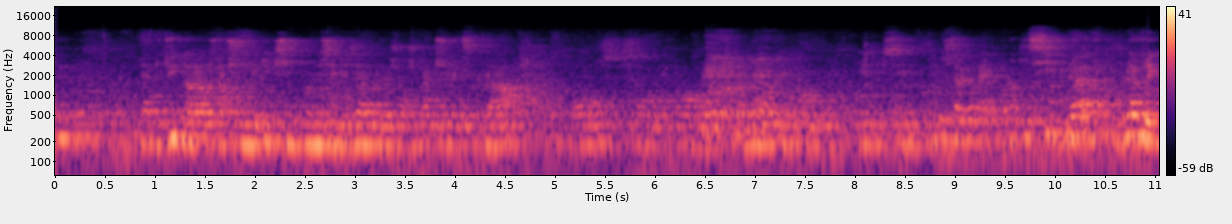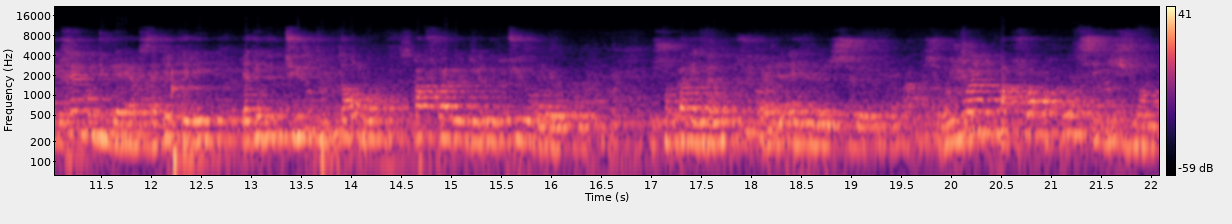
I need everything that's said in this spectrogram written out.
que d'habitude dans l'abstraction lyrique, si vous connaissez les œuvres de Georges Mathieu, etc., bon, ce sont ici, l'œuvre est très modulaire, c'est-à-dire qu'il y a des ruptures tout le temps. Bon, parfois, les, ruptures euh, ne sont pas des ruptures, elles, se, rejoignent. Parfois, par contre, c'est disjoint.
